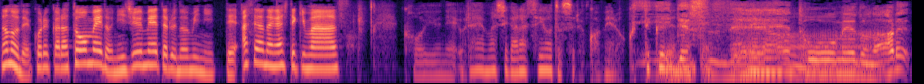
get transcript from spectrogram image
なので、これから透明度20メートル飲みに行って汗を流してきます。こういうね、羨ましがらせようとするコメールを送ってくるんでいいですすね。透明度の、あれ、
